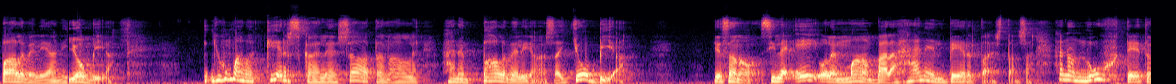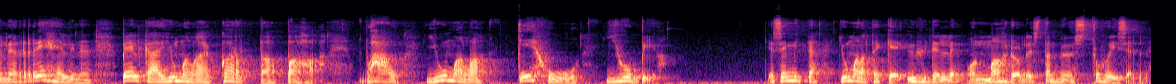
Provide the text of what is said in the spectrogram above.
palvelijani Jobia? Jumala kerskailee saatanalle hänen palvelijansa Jobia ja sanoo, sillä ei ole maan päällä hänen vertaistansa. Hän on nuhteeton ja rehellinen, pelkää Jumalaa ja karttaa pahaa. Wow, Jumala kehuu Jobia. Ja se, mitä Jumala tekee yhdelle, on mahdollista myös toiselle.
